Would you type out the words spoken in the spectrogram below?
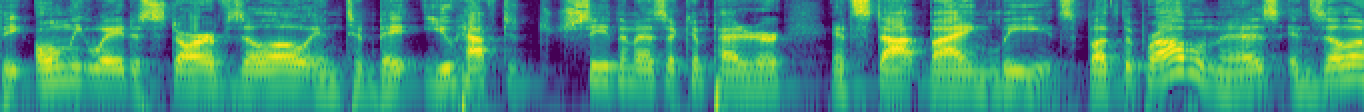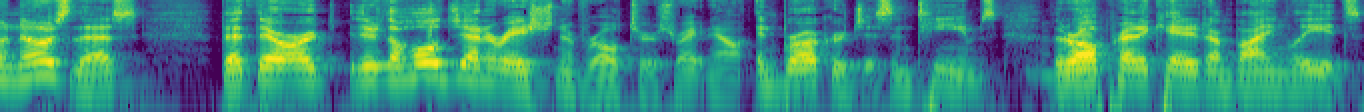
The only way to starve Zillow and to ba- you have to see them as a competitor and stop buying leads. But the problem is, and Zillow knows this, that there are there's a whole generation of realtors right now and brokerages and teams that are all mm-hmm. predicated on buying leads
